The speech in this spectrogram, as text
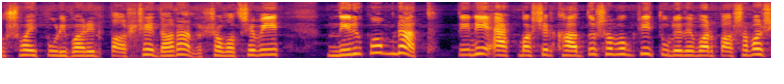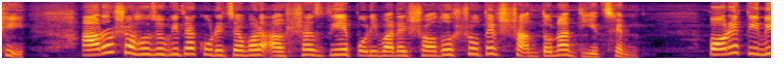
অসহায় পরিবারের পাশে দাঁড়ান সমাজসেবী নিরুপম নাথ। তিনি এক মাসের খাদ্য সামগ্রী তুলে দেওয়ার পাশাপাশি আরও সহযোগিতা করে যাওয়ার আশ্বাস দিয়ে পরিবারের সদস্যদের সান্ত্বনা দিয়েছেন। পরে তিনি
